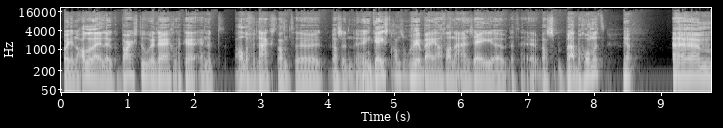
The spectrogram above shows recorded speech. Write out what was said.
kon je naar allerlei leuke bars toe en dergelijke... en het halve naakstrand eh, was een, een gaystrand ongeveer bij Havana aan Zee. eh, dat eh, was, daar begon het. Ja. Ehm,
